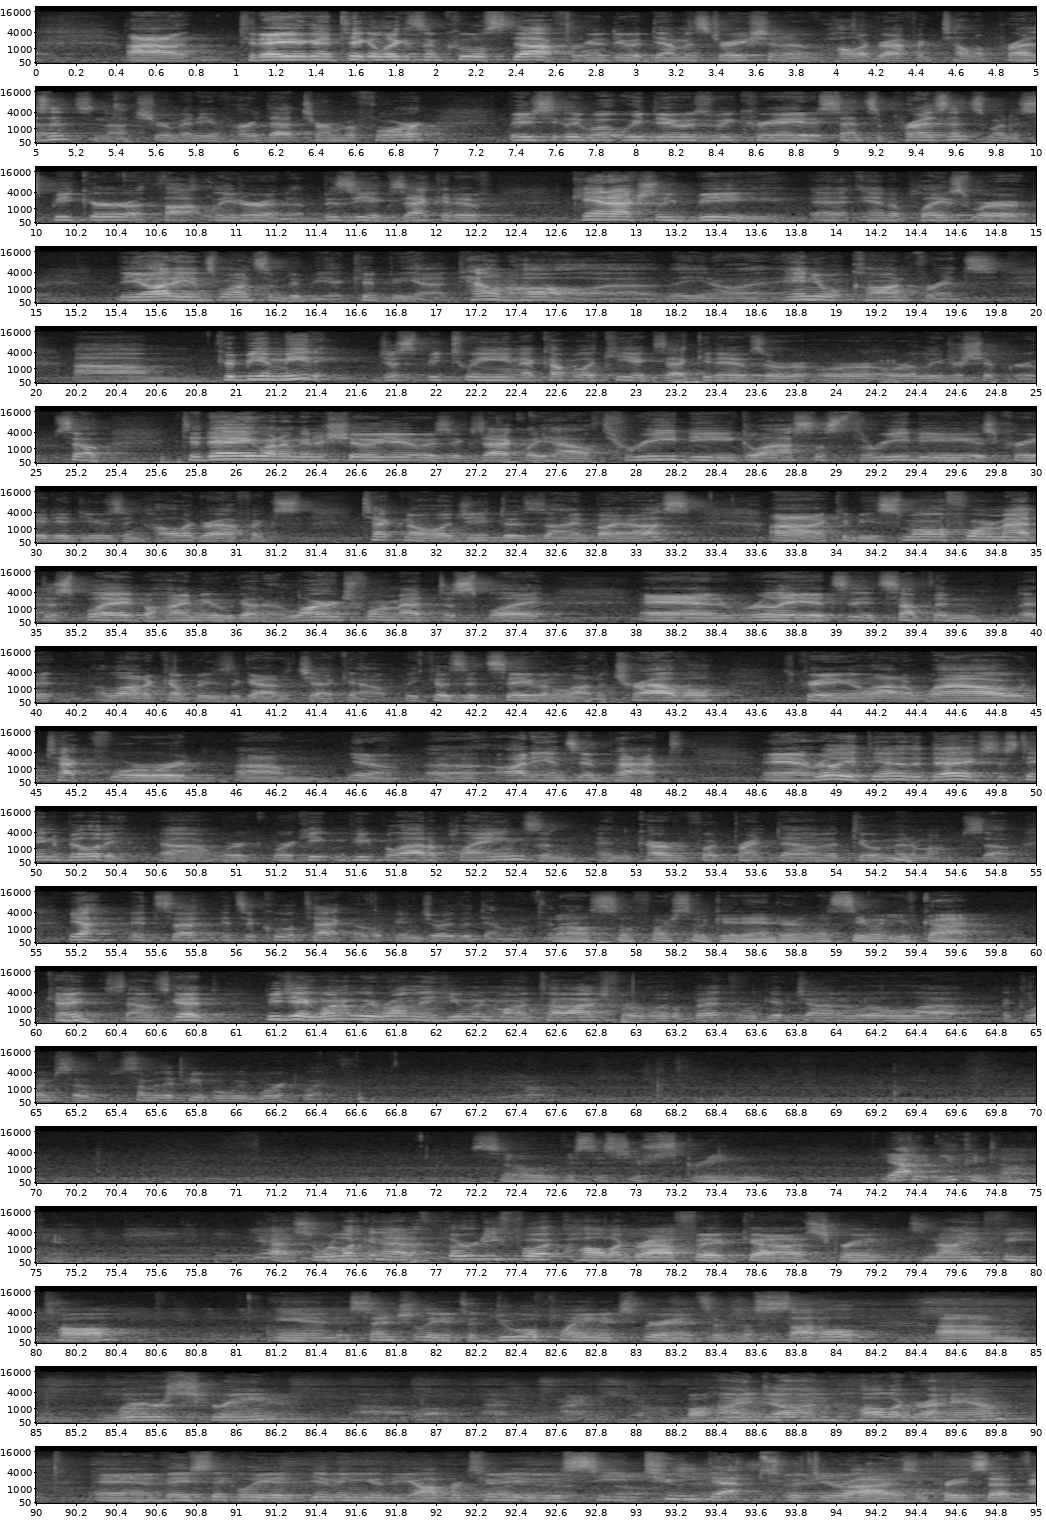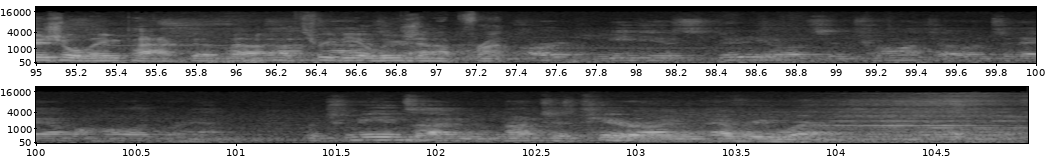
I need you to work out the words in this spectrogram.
Uh, today, you're going to take a look at some cool stuff. We're going to do a demonstration of holographic telepresence. I'm not sure many have heard that term before. Basically, what we do is we create a sense of presence when a speaker, a thought leader, and a busy executive can't actually be in a place where the audience wants them to be. It could be a town hall, uh, you know, an annual conference, um, could be a meeting just between a couple of key executives or, or, or, a leadership group. So today what I'm going to show you is exactly how 3D, glassless 3D is created using holographics technology designed by us. Uh, it could be a small format display. Behind me we've got our large format display. And really it's, it's something that a lot of companies have got to check out because it's saving a lot of travel. It's creating a lot of wow, tech forward, um, you know, uh, audience impact. And really, at the end of the day, sustainability. Uh, we're, we're keeping people out of planes and, and carbon footprint down to a minimum. So yeah, it's a, it's a cool tech. I hope you enjoyed the demo today. Well, so far so good, Andrew. Let's see what you've got. Okay, sounds good. BJ, why don't we run the human montage for a little bit, and we'll give John a little uh, a glimpse of some of the people we've worked with. So this is your screen. Yeah. You can, you can talk, Andrew. Yeah, so we're looking at a 30 foot holographic uh, screen. It's nine feet tall, and essentially it's a dual plane experience. There's a subtle um, rear screen behind John hologram, and basically it's giving you the opportunity to see two depths with your eyes and creates that visual impact of uh, a 3D illusion up front. ARHT Media Studios in Toronto, and today I'm a hologram, which means I'm not just here, I'm everywhere.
